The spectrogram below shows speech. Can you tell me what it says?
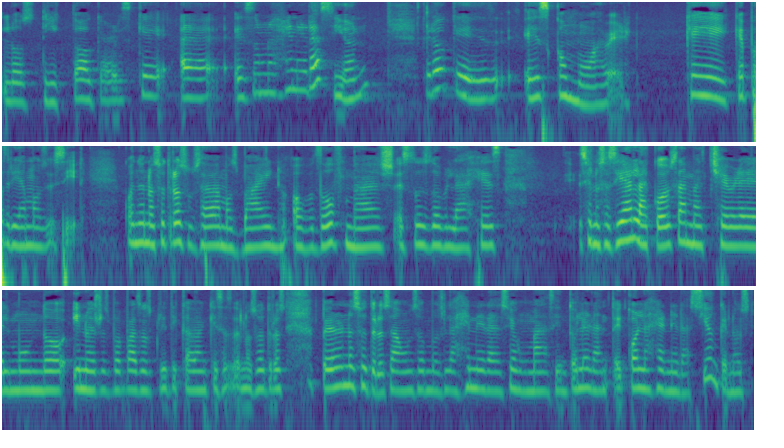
los TikTokers, que eh, es una generación, creo que es, es como, a ver, ¿qué, ¿qué podríamos decir? Cuando nosotros usábamos Vine o Dove Mash, estos doblajes, se nos hacía la cosa más chévere del mundo y nuestros papás nos criticaban quizás a nosotros, pero nosotros aún somos la generación más intolerante con la generación que nos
